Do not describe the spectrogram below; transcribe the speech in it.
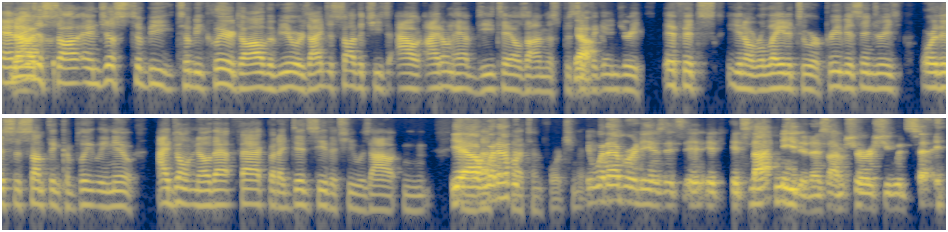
And now, I just saw, and just to be to be clear to all the viewers, I just saw that she's out. I don't have details on the specific yeah. injury, if it's you know related to her previous injuries or this is something completely new. I don't know that fact, but I did see that she was out. And yeah, know, whatever. That's unfortunate. Whatever it is, it's it, it, it's not needed, as I'm sure she would say.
